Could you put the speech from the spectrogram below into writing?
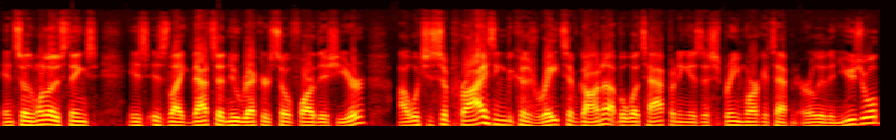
And so one of those things is is like that's a new record so far this year, uh, which is surprising because rates have gone up. But what's happening is the spring markets happened earlier than usual,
